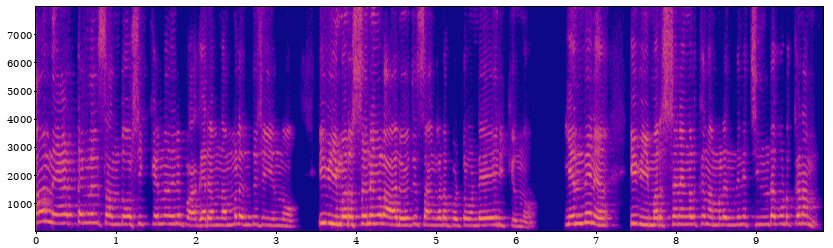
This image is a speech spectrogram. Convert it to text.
ആ നേട്ടങ്ങളിൽ സന്തോഷിക്കുന്നതിന് പകരം നമ്മൾ എന്ത് ചെയ്യുന്നു? ഈ വിമർശനങ്ങൾ ആലോചിച്ച് സങ്കടപ്പെട്ടുകൊണ്ടേയിരിക്കുന്നു. എന്തിന്? ഈ വിമർശനങ്ങൾക്ക് നമ്മൾ എന്തിന് ചിന്ത കൊടുക്കണം?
